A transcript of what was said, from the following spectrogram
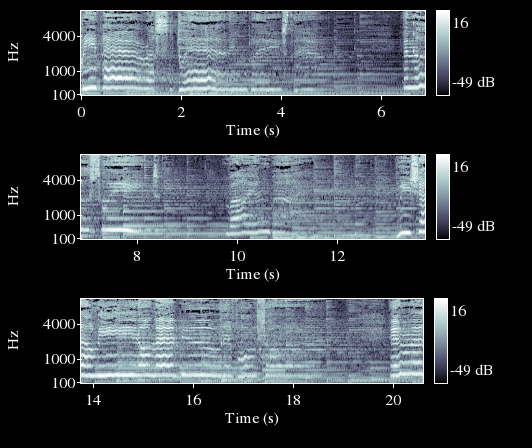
prepare us a dwelling place there in the sweet by and by. We shall meet on that beautiful shore in the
